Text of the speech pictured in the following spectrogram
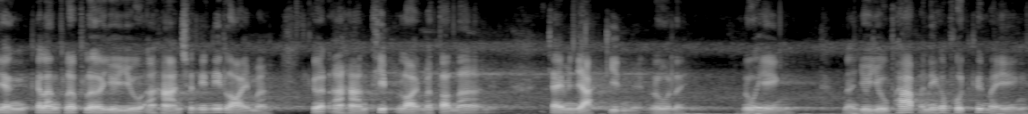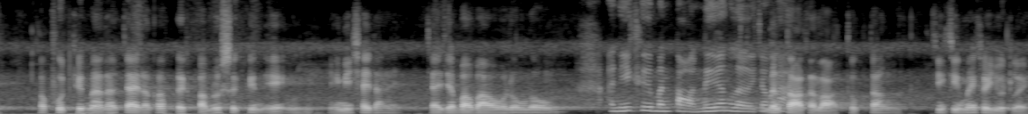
อย่างกำลังเผลอๆอยู่ๆอาหารชนิดนี้ลอยมา เกิดอาหารทิพย์ลอยมาต่อหน้าเนี่ยใจมันอยากกินเนี่ยรู้เลย รู้เองนะอยู่ๆภาพอันนี้ก็ผุดขึ้นมาเองพอผุดขึ้นมาแล้วใจเราก็เกิดความรู้สึกขึ้นเอง อย่างนี้ใช้ได้ ใจจะเบาๆโล่งอันนี้คือมันต่อเนื่องเลยเจ้าๆค่ะ มันต่อตลอดถูกต้อง จริง ๆ ไม่เคยหยุดเลย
